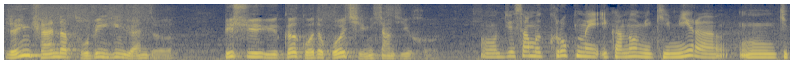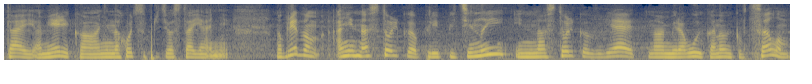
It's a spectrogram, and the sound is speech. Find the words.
人权的普遍性原则必须与各国的国情相结合。 Ну, Две самые крупные экономики мира, м, Китай и Америка, они находятся в противостоянии. Но при этом они настолько переплетены и настолько влияют на мировую экономику в целом,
